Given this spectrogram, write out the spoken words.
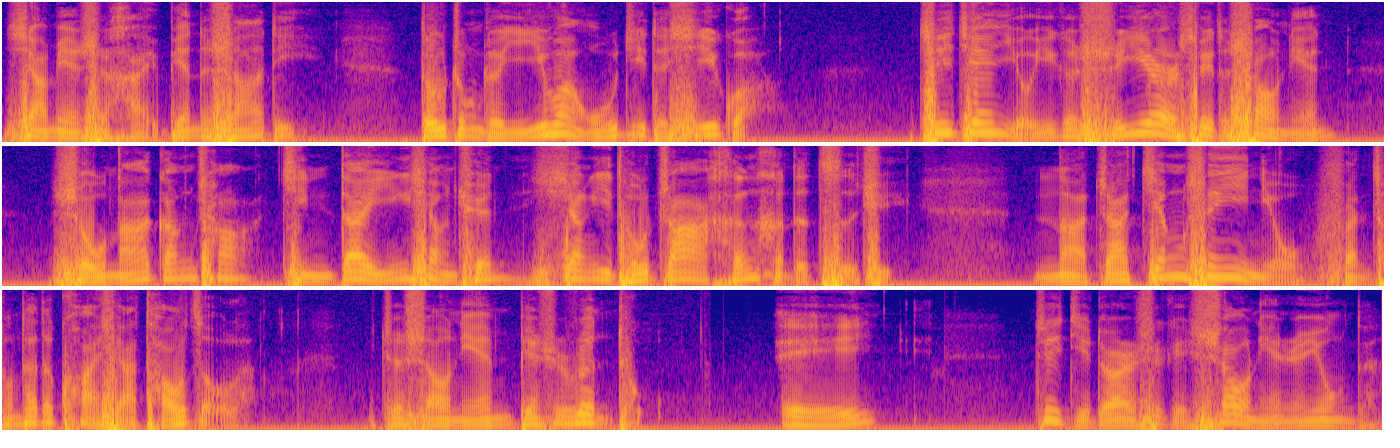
下面是海边的沙地。都种着一望无际的西瓜，期间有一个十一二岁的少年，手拿钢叉，紧带银项圈，向一头扎狠狠地刺去。那扎将身一扭，反从他的胯下逃走了。这少年便是闰土。哎，这几段是给少年人用的。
